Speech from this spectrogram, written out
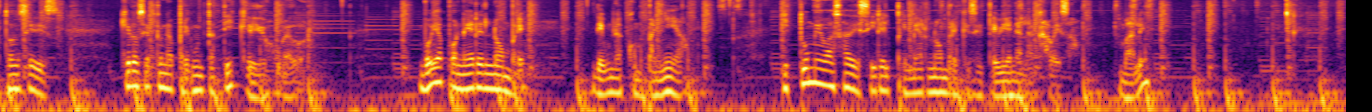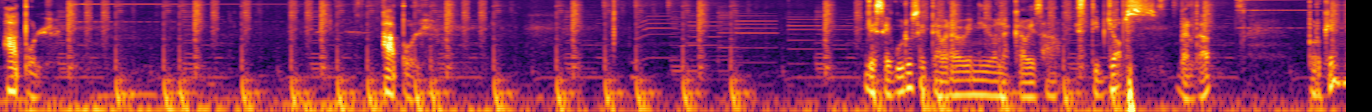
Entonces, quiero hacerte una pregunta a ti, querido jugador. Voy a poner el nombre de una compañía y tú me vas a decir el primer nombre que se te viene a la cabeza, ¿vale? Apple. Apple. De seguro se te habrá venido a la cabeza Steve Jobs, ¿verdad? ¿Por qué?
